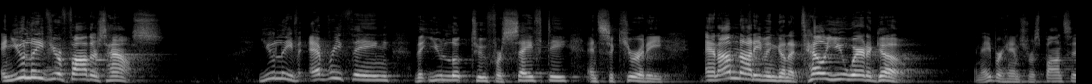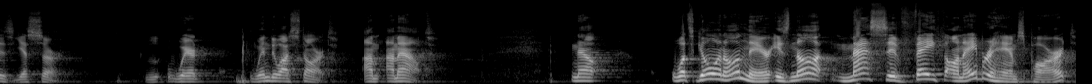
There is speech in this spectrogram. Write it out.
And you leave your father's house. You leave everything that you look to for safety and security, and I'm not even going to tell you where to go. And Abraham's response is, Yes, sir. Where, when do I start? I'm, I'm out. Now, what's going on there is not massive faith on Abraham's part.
